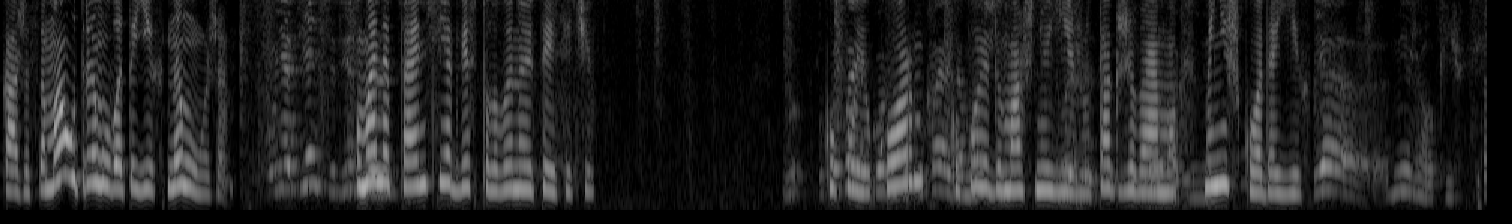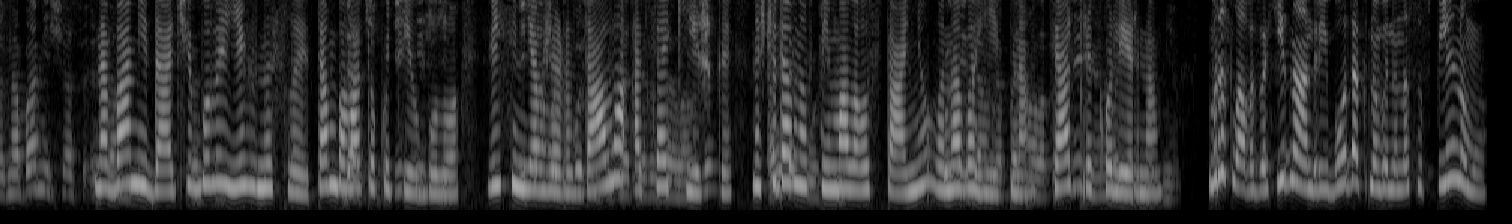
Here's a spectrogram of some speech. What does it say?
Каже, сама утримувати їх не може. У мене пенсія 2,5 тисячі. Купую корм, купую домашню їжу. Так живемо. Мені шкода їх. Их. На бамі дачі були, їх знесли. Там багато котів було. Вісім я вже роздала, а це кішки. Нещодавно впіймала останню, вона вагітна. Ця триколірна. Мирослава Західна, Андрій Бодак. Новини на Суспільному.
